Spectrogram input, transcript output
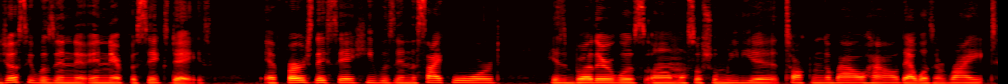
Jussie was in there in there for six days. At first, they said he was in the psych ward. His brother was um, on social media talking about how that wasn't right.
